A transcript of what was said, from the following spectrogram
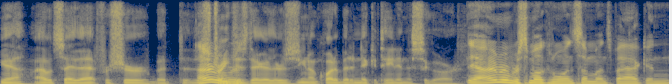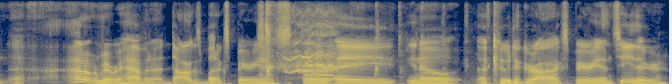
Yeah, I would say that for sure. But the, the strength remember- is there. There's you know quite a bit of nicotine in this cigar. Yeah, I remember smoking one some months back, and uh, I don't remember having a dog's butt experience or a you know a coup de grace experience either.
